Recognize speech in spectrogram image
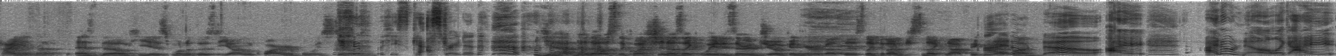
high enough, as though he is one of those young choir boys still. He's castrated. yeah, no, that was the question. I was like, wait, is there a joke in here about this? Like that I'm just like not picking I up on. I don't on. know. I I don't know. Like I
